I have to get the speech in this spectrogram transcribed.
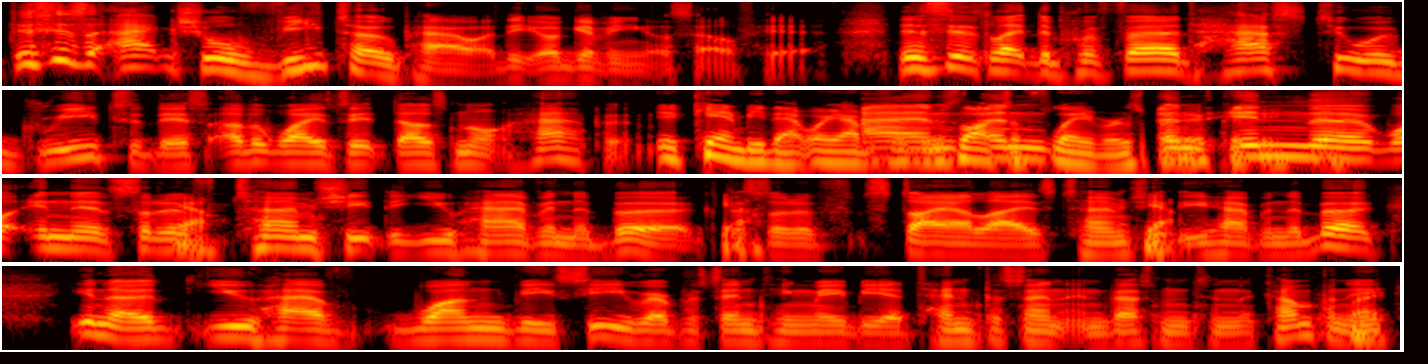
This is actual veto power that you're giving yourself here. This is like the preferred has to agree to this, otherwise it does not happen. It can be that way. Obviously, there's lots of flavors, but and in be, yeah. the well, in the sort of Yeah. term sheet that you have in the book, the sort of stylized term sheet Yeah. that you have in the book, you know, you have one VC representing maybe a ten percent investment in the company Right.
